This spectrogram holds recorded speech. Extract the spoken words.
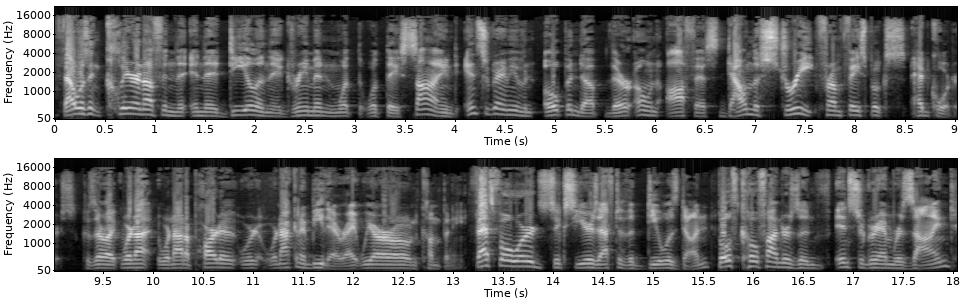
If that wasn't clear enough in the in the deal and the agreement and what what they signed, Instagram even opened up their own office down the street from Facebook's headquarters because they're like we're not we're not a part of we're we're not going to be there, right? We are our own company. Fast forward 6 years after the deal was done, both co-founders of Instagram resigned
